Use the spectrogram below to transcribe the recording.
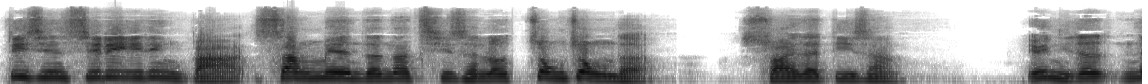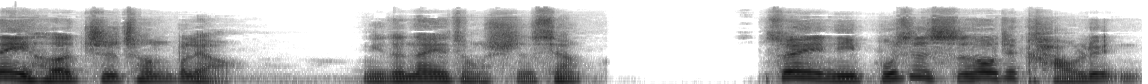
地心吸力一定把上面的那七层楼重重的摔在地上，因为你的内核支撑不了你的那一种实相。所以你不是时候去考虑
